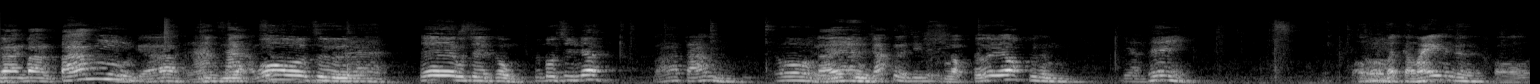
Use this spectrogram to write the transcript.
ngang bằng 8 kìa. Làm mẹ. Ô À, thế có chết không? Tôi xin nhá. Ba tám ô Này. chắc rồi chị ngập tới óc chứ cần đèn thế nhỉ? ông còn mất cả máy nữa cơ. Khổ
